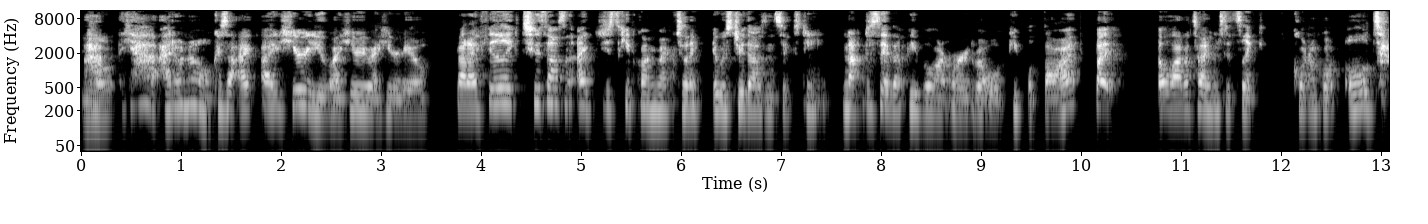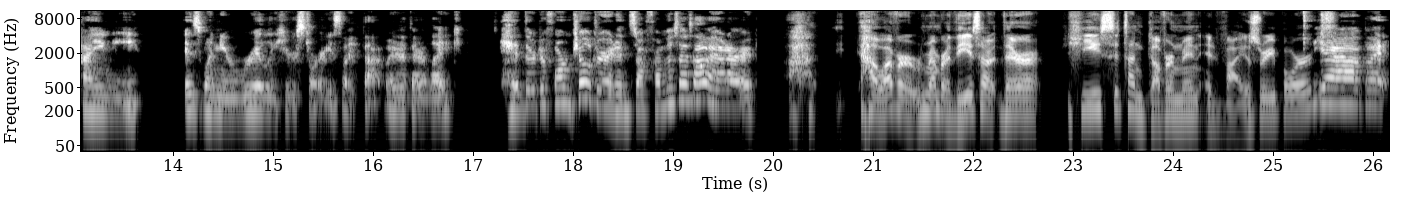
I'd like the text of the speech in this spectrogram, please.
you I- know, yeah, I don't know because I I hear you, I hear you, I hear you. But I feel like 2000. I just keep going back to like it was 2016. Not to say that people aren't worried about what people thought, but a lot of times it's like quote unquote old timey is when you really hear stories like that where they're like hid their deformed children and stuff from the society. Uh, however, remember these are there. He sits on government advisory boards. Yeah, but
